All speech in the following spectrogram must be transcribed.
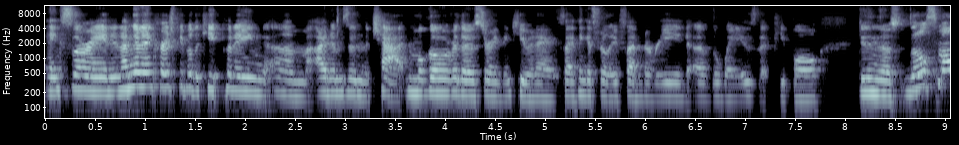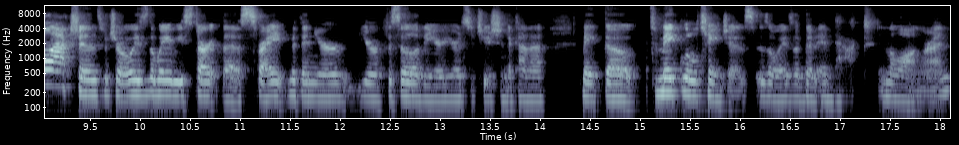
Thanks, Lorraine. And I'm going to encourage people to keep putting um, items in the chat and we'll go over those during the Q and A because I think it's really fun to read of the ways that people doing those little small actions, which are always the way we start this, right? Within your your facility or your institution to kind of make go to make little changes is always a good impact in the long run.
